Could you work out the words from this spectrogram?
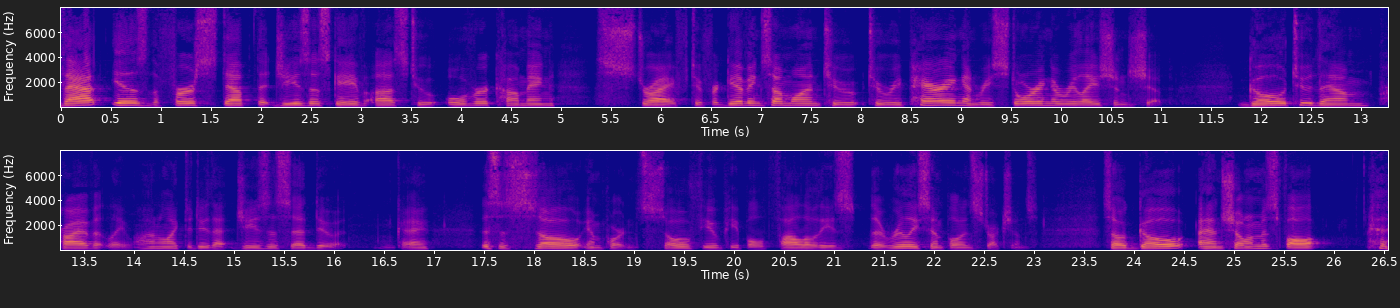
That is the first step that Jesus gave us to overcoming strife, to forgiving someone, to, to repairing and restoring a relationship. Go to them privately. Well, I don't like to do that. Jesus said do it. Okay? This is so important. So few people follow these, the really simple instructions. So go and show him his fault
